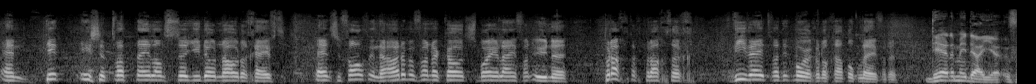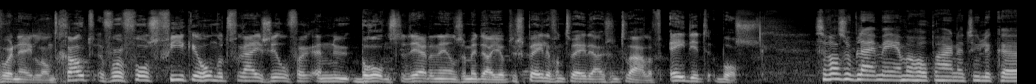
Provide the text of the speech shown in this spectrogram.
En dit is het wat Nederlandse judo nodig heeft. En ze valt in de armen van haar coach Marjolein van Une. Prachtig, prachtig. Wie weet wat dit morgen nog gaat opleveren. Derde medaille voor Nederland. Goud voor Vos, 4 keer 100 vrij, zilver en nu brons. De derde Nederlandse medaille op de Spelen van 2012. Edith Bos. Ze was er blij mee en we hopen haar natuurlijk uh,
